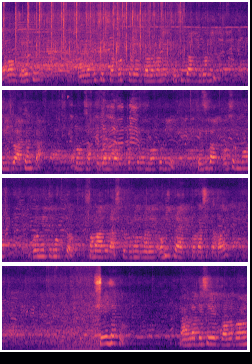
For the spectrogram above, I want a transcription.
এবং যেহেতু বাংলাদেশের সর্বস্তরের জনগণের কৃষিকাল বিরোধী তীব্র আশঙ্কা এবং ছাত্র জনতার উদ্যোগের মধ্য দিয়ে ফেসিবাদ বৈষম্য দুর্নীতিমুক্ত সমাজ ও রাষ্ট্র বিনির্মাণের অভিপ্রায় প্রকাশিত হয়। সেই হেতু বাংলাদেশের জনগণ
